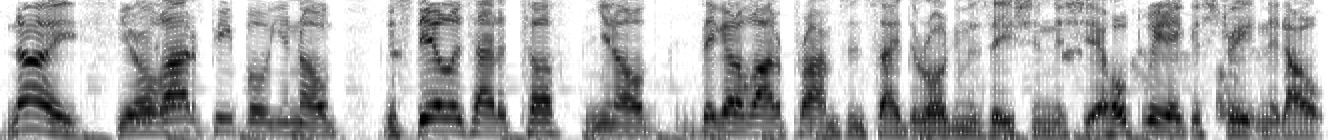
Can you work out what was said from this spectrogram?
Nice. You know, a lot of people, you know, the Steelers had a tough, you know, they got a lot of problems inside their organization this year. Hopefully they can straighten it out.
